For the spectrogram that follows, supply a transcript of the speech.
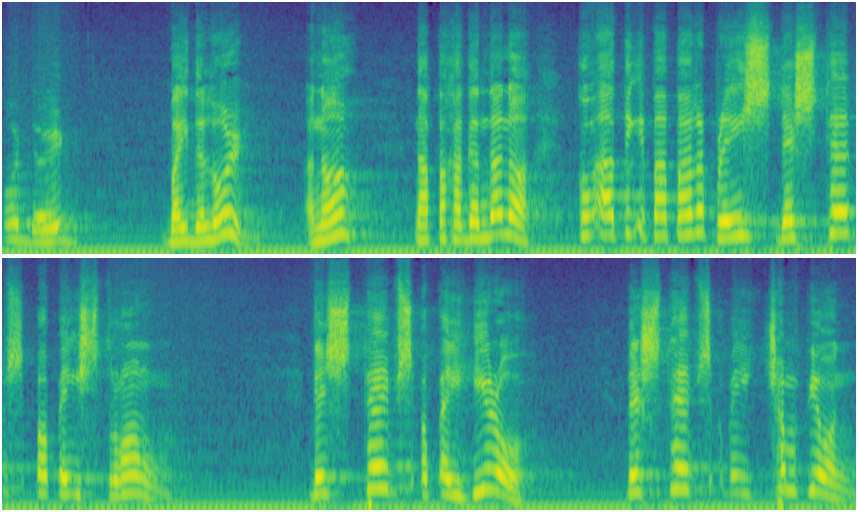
ordered by the Lord. Ano? Napakaganda, no? Kung ating ipaparaphrase, the steps of a strong, the steps of a hero, the steps of a champion.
